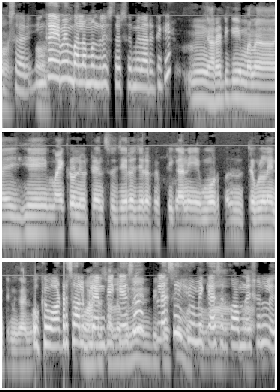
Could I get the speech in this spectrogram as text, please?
ఒకసారి. ఇంకా ఏమేమి బలం మందులు ఇస్తారు సార్ మీరు అరటికి? అరటికి మన ఈ micro nutrients zero zero fifty కానీ మూడు ట్రిపుల్ నైన్టీన్ కానీ. Okay water soluble water NPKs plus humic acid కాంబినేషన్లో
